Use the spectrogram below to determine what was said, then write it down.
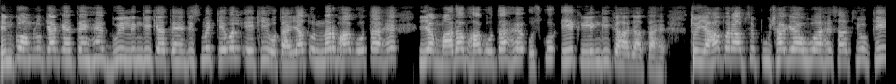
इनको हम लोग क्या कहते हैं? द्विलिंगी कहते हैं जिसमें केवल एक ही होता है। या तो नर भाग होता है या मादा भाग होता है उसको एक लिंगी कहा जाता है। तो यहाँ पर आपसे पूछा गया हुआ है साथियों की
